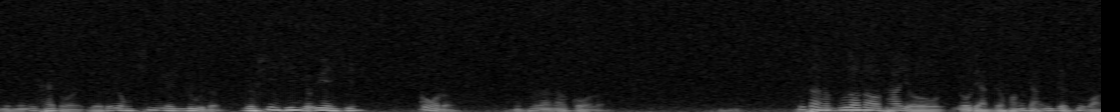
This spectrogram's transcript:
你们一开头有的用信愿入的，有信心有愿心，够了，行菩萨道够了。就大乘菩萨道，它有有两个方向，一个是往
